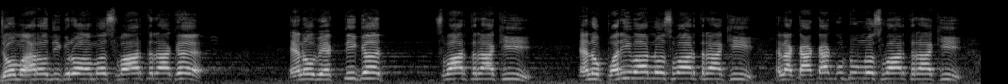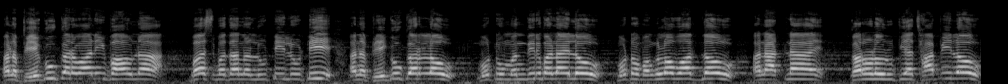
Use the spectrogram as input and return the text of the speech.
જો મારો દીકરો આમાં સ્વાર્થ રાખે, એનો વ્યક્તિગત સ્વાર્થ રાખી, એનો પરિવારનો સ્વાર્થ રાખી, એના કાકા કુટુંબનો સ્વાર્થ રાખી અને ભેગું કરવાની ભાવના, બસ બધાને લૂંટી લૂંટી અને ભેગું કરી લઉં, મોટું મંદિર બનાવી લઉં, મોટો બંગલો બાંધ દઉં અને આટલા કરોડો રૂપિયા છાપી લઉં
